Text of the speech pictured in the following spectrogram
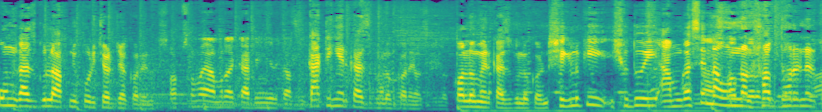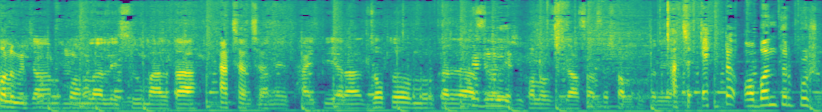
কোন গাছগুলো আপনি পরিচর্যা করেন? সবসময় আমরা কাটিং এর কাজ কাটিং এর কাজগুলো করেন কলমের কাজগুলো করেন। সেগুলো কি শুধু এই আম গাছের না অন্যান্য সব ধরনের কলমের? কমলা লিচু মালটা আচ্ছা আচ্ছা। মানে থাই পেয়ারা যত প্রকারের আছে ফলজ গাছ আছে সব প্রকারের আচ্ছা একটা অবান্তর প্রশ্ন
